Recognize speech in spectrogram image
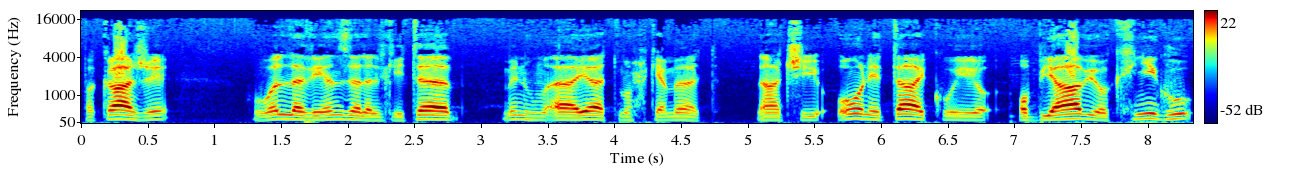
Pa kaže وَالَّذِي أَنْزَلَ الْكِتَابِ مِنْهُمْ minhum ayat muhkamat. Znači, on je taj koji je objavio knjigu,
